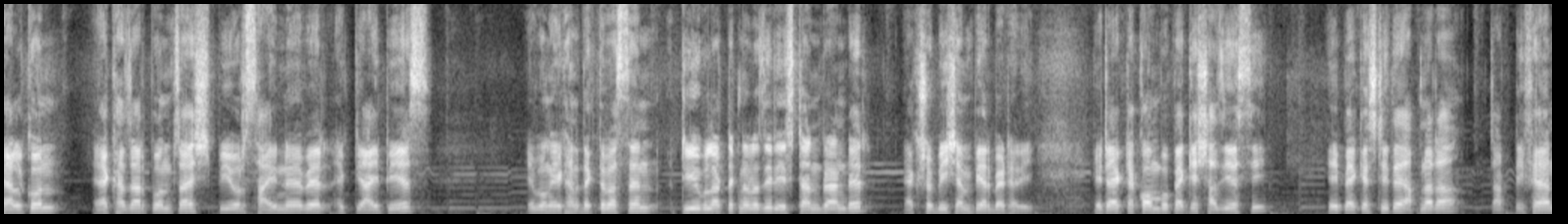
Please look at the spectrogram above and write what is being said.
ফ্যালকন এক হাজার পঞ্চাশ পিওর সাইনওয়েভের একটি আইপিএস এবং এখানে দেখতে পাচ্ছেন টিউবুলার টেকনোলজির স্টান ব্র্যান্ডের একশো বিশ অ্যাম্পিয়ার ব্যাটারি। এটা একটা কম্বো প্যাকেজ সাজিয়েছি। এই প্যাকেজটিতে আপনারা চারটি ফ্যান,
